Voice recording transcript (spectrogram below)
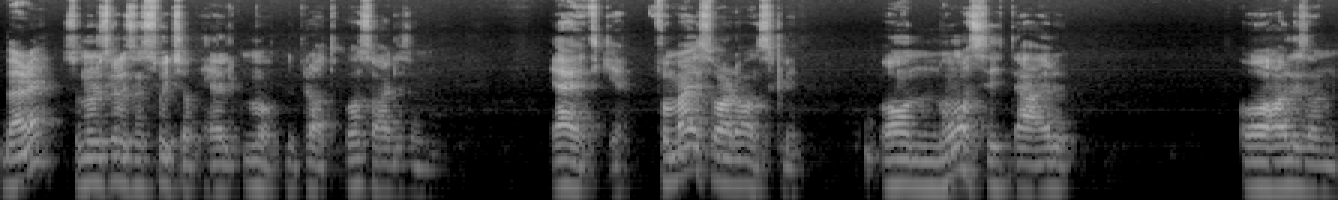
Det er det. Så når du skal liksom switche opp helt måten du prater på, så er det liksom Jeg vet ikke. For meg så var det vanskelig. Og nå sitter jeg her og har liksom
